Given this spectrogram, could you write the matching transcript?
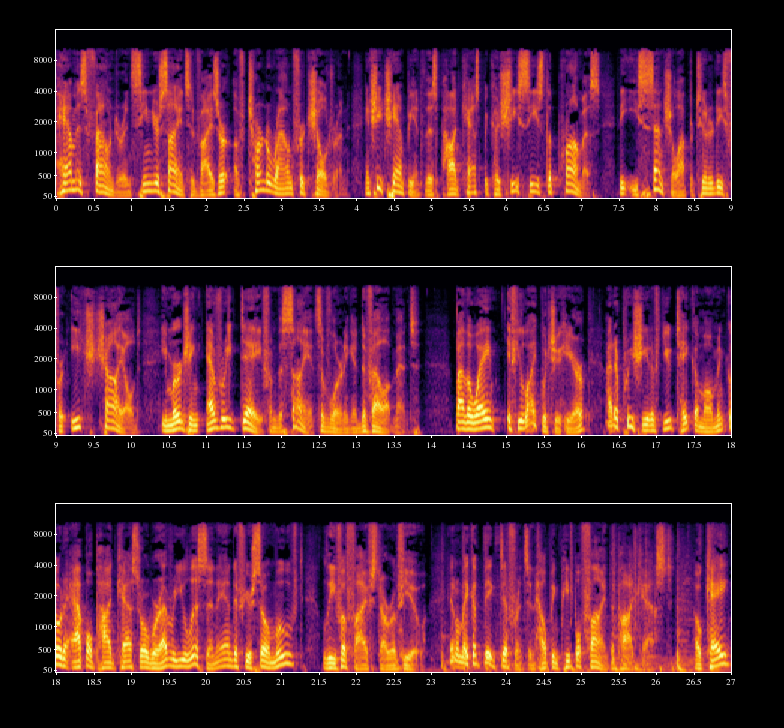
Pam is founder and senior science advisor of Turnaround for Children, and she championed this podcast because she sees the promise, the essential opportunities for each child emerging every day from the science of learning and development. By the way, if you like what you hear, I'd appreciate if you'd take a moment, go to Apple Podcasts or wherever you listen, and if you're so moved, leave a five star review. It'll make a big difference in helping people find the podcast. Okay,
